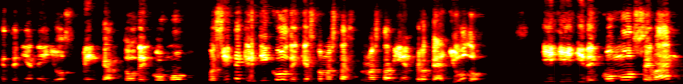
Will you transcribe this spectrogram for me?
que tenían ellos me encantó de cómo, pues sí te critico de que esto no está, no está bien, pero te ayudo. Y, y, de cómo se van,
